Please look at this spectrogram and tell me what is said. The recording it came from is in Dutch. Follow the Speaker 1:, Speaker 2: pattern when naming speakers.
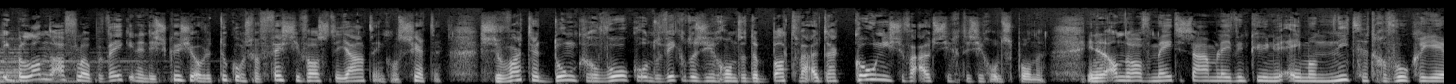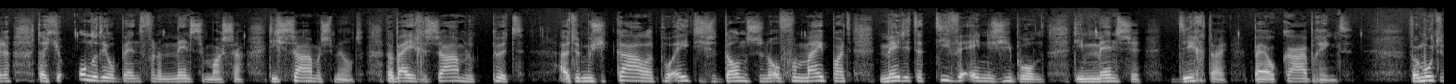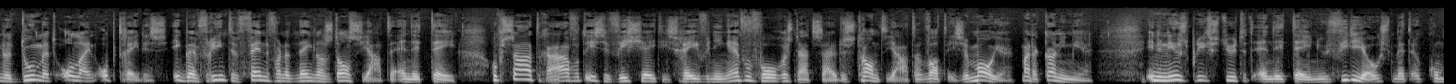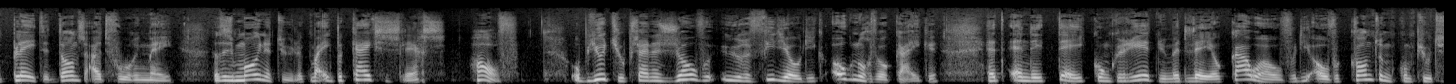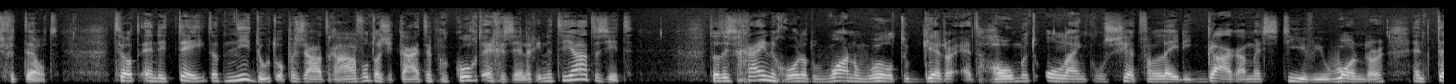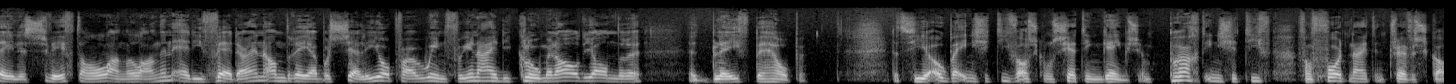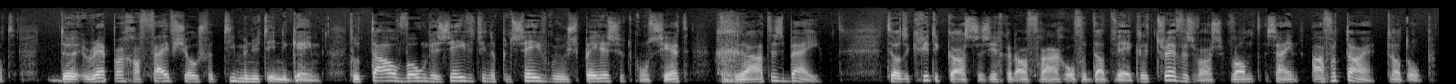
Speaker 1: Ik belandde afgelopen week in een discussie over de toekomst van festivals, theater en concerten. Zwarte, donkere wolken ontwikkelden zich rond het debat waaruit draconische vooruitzichten zich ontsponnen. In een anderhalve meter samenleving kun je nu eenmaal niet het gevoel creëren dat je onderdeel bent van een mensenmassa die samensmelt, waarbij je gezamenlijk put uit de muzikale, poëtische dansen of voor mij part meditatieve energiebron die mensen dichter bij elkaar brengt. We moeten het doen met online optredens. Ik ben vriend en fan van het Nederlands Danstheater, NDT. Op zaterdagavond is er visjeet in Scheveningen... en vervolgens naar het Zuiderstrandtheater. Wat is er mooier? Maar dat kan niet meer. In de nieuwsbrief stuurt het NDT nu video's... met een complete dansuitvoering mee. Dat is mooi natuurlijk, maar ik bekijk ze slechts half. Op YouTube zijn er zoveel uren video die ik ook nog wil kijken. Het NDT concurreert nu met Leo Kouwenhoven... die over quantumcomputers vertelt. Terwijl het NDT dat niet doet op een zaterdagavond... als je kaart hebt gekocht en gezellig in het theater zit. Dat is geinig hoor, dat One World Together at Home... het online concert van Lady Gaga met Stevie Wonder... en Taylor Swift en Lang Lang en Eddie Vedder... en Andrea Bocelli, Oprah Winfrey en Heidi Klum en al die anderen... het bleef behelpen. Dat zie je ook bij initiatieven als Concerting Games. Een pracht initiatief van Fortnite en Travis Scott. De rapper gaf vijf shows van 10 minuten in de game. Totaal woonden 27,7 miljoen spelers het concert gratis bij. Terwijl de criticaster zich kan afvragen of het daadwerkelijk Travis was, want zijn avatar trad op.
